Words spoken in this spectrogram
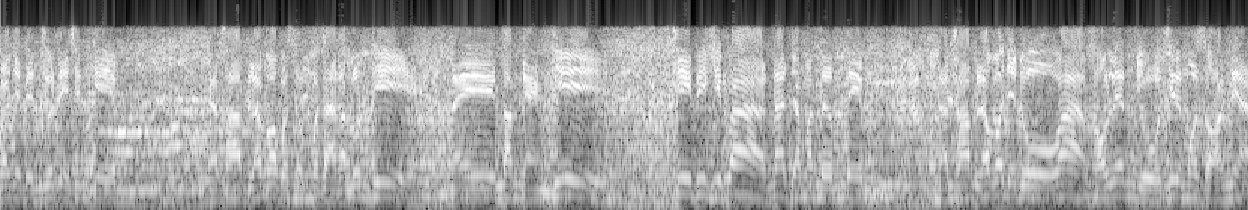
ก็จะเป็นชุดเอเชียนเกมนะครับ แล้วก็ผสมผสานกับรุ่นที่ในตำแหน่งที่ที่พี่คิดว่าน่าจะมาเติมเต็มนะครับ แล้วก็จะดูว่าเขาเล่นอยู่ที่สโมสรเนี่ย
